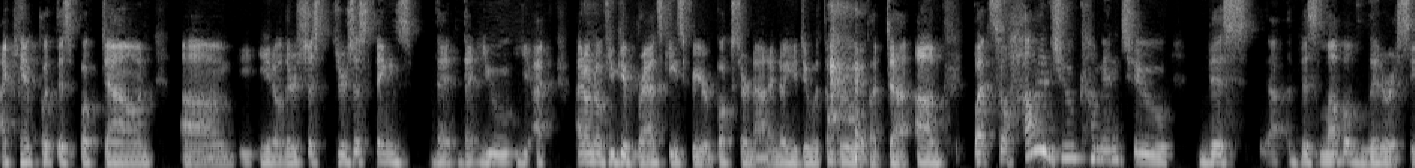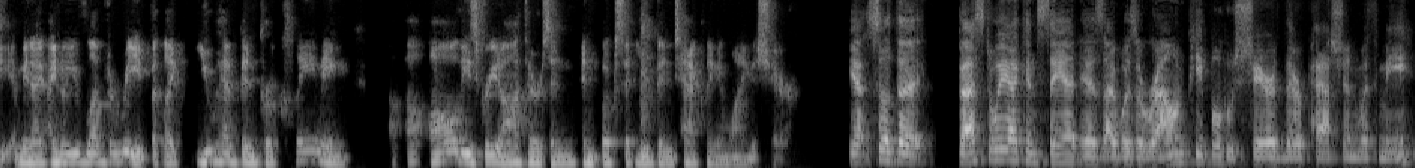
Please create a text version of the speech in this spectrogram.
i can't put this book down. Um, you know there's just there's just things that that you I, I don't know if you give bradskis for your books or not. I know you do with the food but uh, um, but so how did you come into this uh, this love of literacy? I mean I, I know you've loved to read but like you have been proclaiming all these great authors and, and books that you've been tackling and wanting to share. Yeah so the best way I can say it is I was around people who shared their passion with me,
